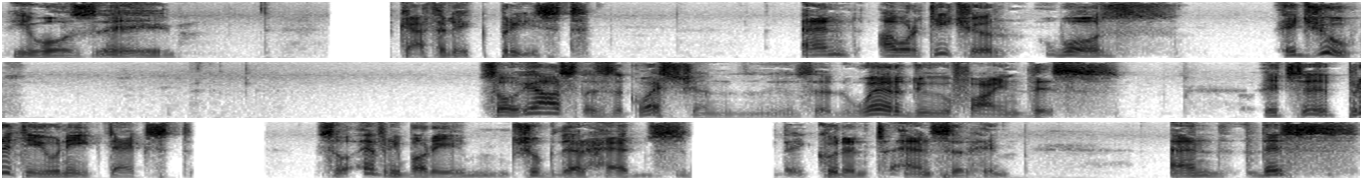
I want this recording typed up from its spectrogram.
He was a Catholic priest and our teacher was a Jew. So he asked us a question. He said, Where do you find this? It's a pretty unique text. So everybody shook their heads. They couldn't answer him. And this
